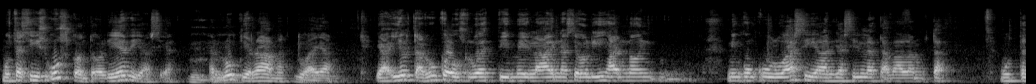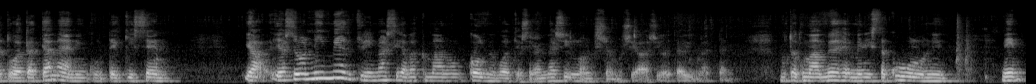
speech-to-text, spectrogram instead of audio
Mutta siis uskonto oli eri asia. Hän luki raamattua ja, ja iltarukous luettiin meillä aina. Se oli ihan noin niin kuin kuulu asiaan ja sillä tavalla, mutta, mutta tuota, tämä niin kuin teki sen. Ja, ja se on niin merkillinen asia, vaikka mä oon ollut kolmevuotias ja mä silloin semmoisia asioita ymmärtänyt. Mutta kun mä oon myöhemmin niistä kuullut, niin, niin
